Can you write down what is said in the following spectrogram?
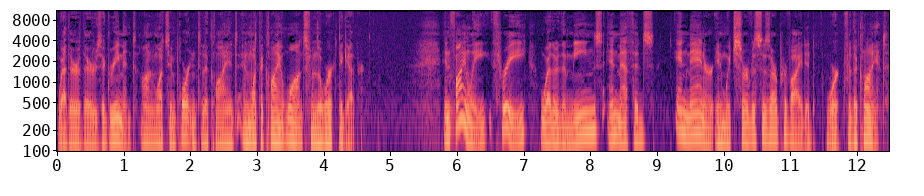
Whether there's agreement on what's important to the client and what the client wants from the work together. And finally, 3. Whether the means and methods and manner in which services are provided work for the client.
